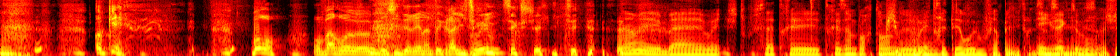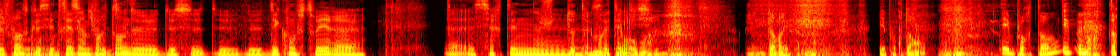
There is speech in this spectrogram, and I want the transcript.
ok. Bon, on va reconsidérer l'intégralité de Oui. notre sexualité. Non mais bah ouais, je trouve ça très très important. Et puis de... vous pouvez être hétéro et vous faire pénétrer. Exactement. ça je pense faut- que c'est très important de, de, se, de, de déconstruire euh, euh, certaines. Je suis totalement hétéro, moi. J'adore les femmes. Et pourtant, Et pourtant, et pourtant,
